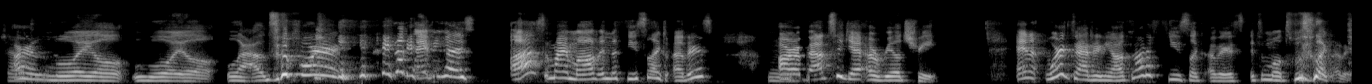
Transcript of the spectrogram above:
Shout our loyal, loyal, loud supporters. It's okay because us, my mom, and the few select others Mm. are about to get a real treat. And we're exaggerating, y'all. It's not a few select others, it's multiple select others.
